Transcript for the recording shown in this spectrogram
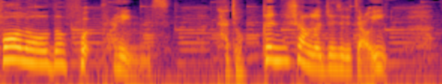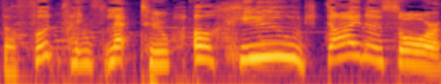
followed the footprints. 他就跟上了这些个脚印。The footprints led to a huge dinosaur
